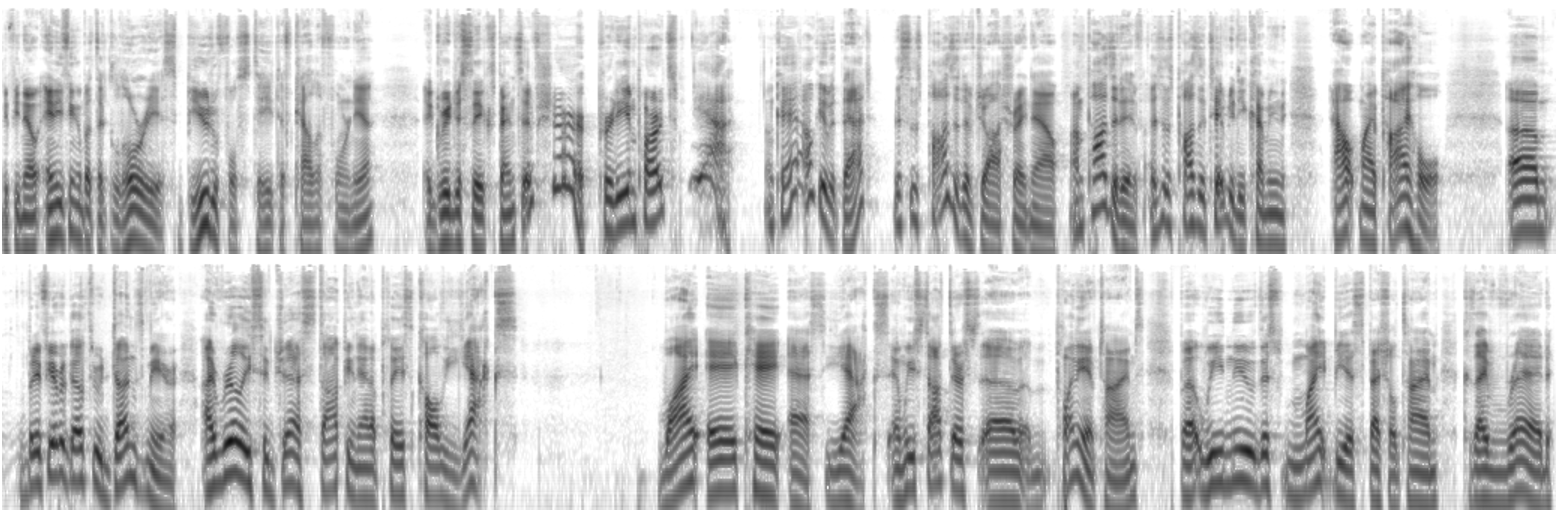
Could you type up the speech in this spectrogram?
if you know anything about the glorious, beautiful state of California, egregiously expensive? Sure. Pretty in parts? Yeah. Okay, I'll give it that. This is positive, Josh, right now. I'm positive. This is positivity coming out my pie hole. Um, but if you ever go through Dunsmuir, I really suggest stopping at a place called Yaks. Y A K S, Yaks. And we've stopped there uh, plenty of times, but we knew this might be a special time because I read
